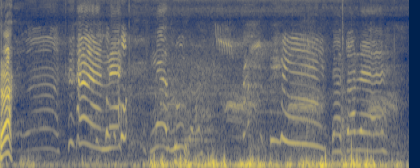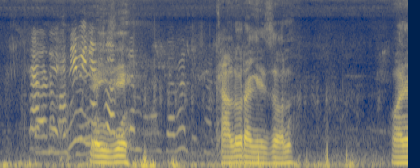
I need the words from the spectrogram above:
হ্যাঁ এই যে খালোর আগে জল। মানে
